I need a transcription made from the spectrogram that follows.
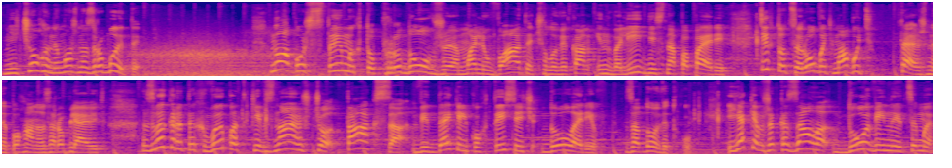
нічого не можна зробити? Ну або ж з тими, хто продовжує малювати чоловікам інвалідність на папері. Ті, хто це робить, мабуть, теж непогано заробляють. З викритих випадків знаю, що такса від декількох тисяч доларів за довідку. І як я вже казала, до війни цими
